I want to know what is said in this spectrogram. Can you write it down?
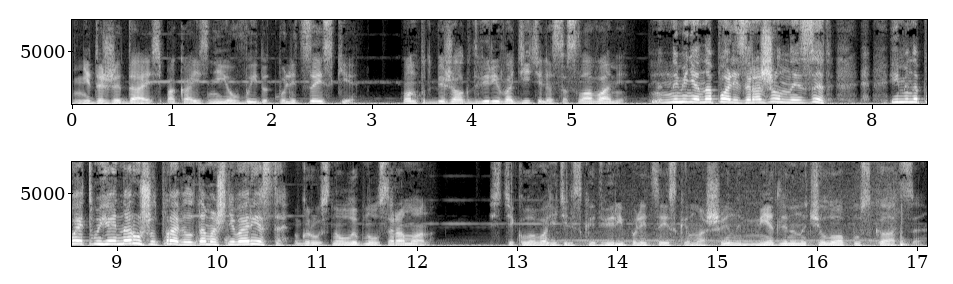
Не дожидаясь, пока из нее выйдут полицейские, он подбежал к двери водителя со словами «На меня напали зараженные, Зет! Именно поэтому я и нарушил правила домашнего ареста!» Грустно улыбнулся Роман. Стекло водительской двери полицейской машины медленно начало опускаться,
